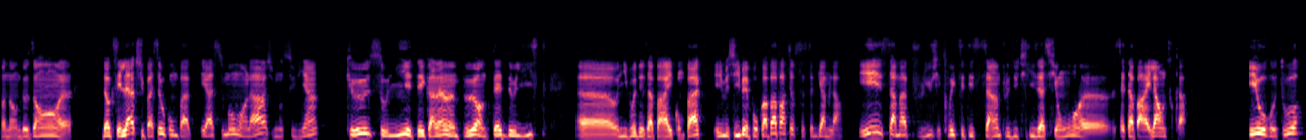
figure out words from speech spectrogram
pendant deux ans. Donc, c'est là que je suis passé au compact. Et à ce moment-là, je me souviens, que Sony était quand même un peu en tête de liste euh, au niveau des appareils compacts. Et je me suis dit, ben, pourquoi pas partir sur cette gamme-là? Et ça m'a plu. J'ai trouvé que c'était simple d'utilisation, euh, cet appareil-là en tout cas. Et au retour,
